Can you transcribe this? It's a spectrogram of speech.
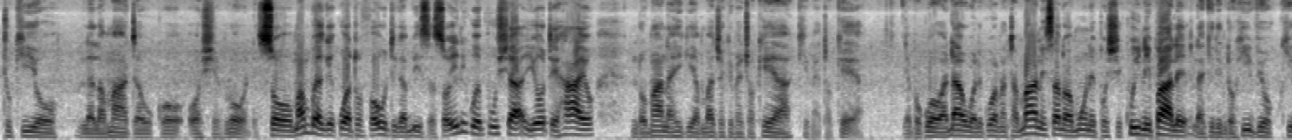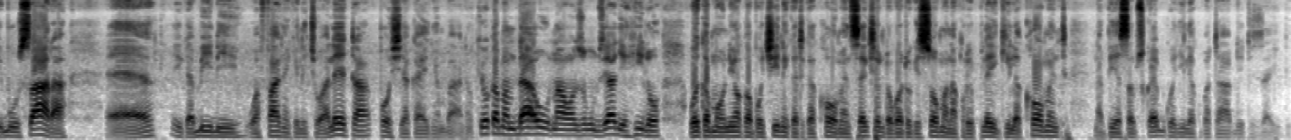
tukio la Lamata huko Ocean Road. So mambo yangekuwa tofauti kabisa. So ili kuepusha yote hayo, ndo maana hiki ambacho kimetokea kimetokea japokuwa wadau walikuwa wanatamani sana wamwone Poshy Queen pale, lakini ndo hivyo kibusara, eh, ikabidi wafanye kilichowaleta Poshy akae nyumbani. Ukiwa kama mdau na wazungumziaje hilo, weka maoni yako hapo chini katika comment section, tutakuwa tukisoma na kureplay kila comment, na pia subscribe kwa ajili ya kupata update zaidi.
